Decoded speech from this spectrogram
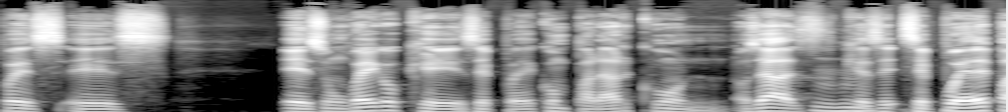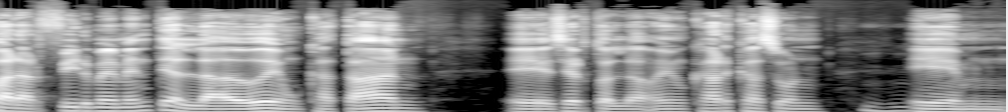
Pues es, es un juego que se puede comparar con, o sea, es- Ujú. que se, se puede parar firmemente al lado de un Catán, eh, ¿cierto? Al lado de un Carcassonne. Eh,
